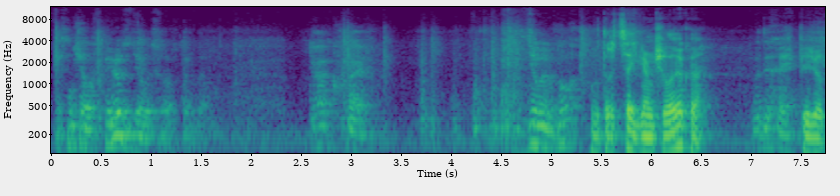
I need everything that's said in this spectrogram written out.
Ты сначала вперед сделай сразу тогда. Сделай вдох, Вот растягиваем человека выдыхай. вперед.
